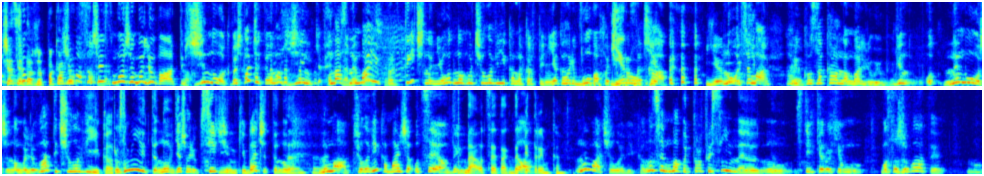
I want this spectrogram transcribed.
Сейчас я Що покажу. масажист може малювати? Жінок. Ви ж бачите, у нас жінки. У нас немає практично ні одного чоловіка на картині. Я говорю, Вова, хочу Є козака. Є Ну, це мак. Говорю, козака намалюю. Він от не може намалювати чоловіка. Розумієте? Ну, я ж говорю, всі жінки, бачите, ну Так, так. нема. Чоловіка майже оце один. Да, оце так, Да. да. підтримка. Нема чоловіка. Ну, це, мабуть, професійне, ну, стільки років масажувати. Ну,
